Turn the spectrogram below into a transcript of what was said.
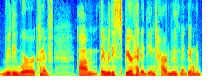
really were kind of um, they really spearheaded the entire movement, being able to,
